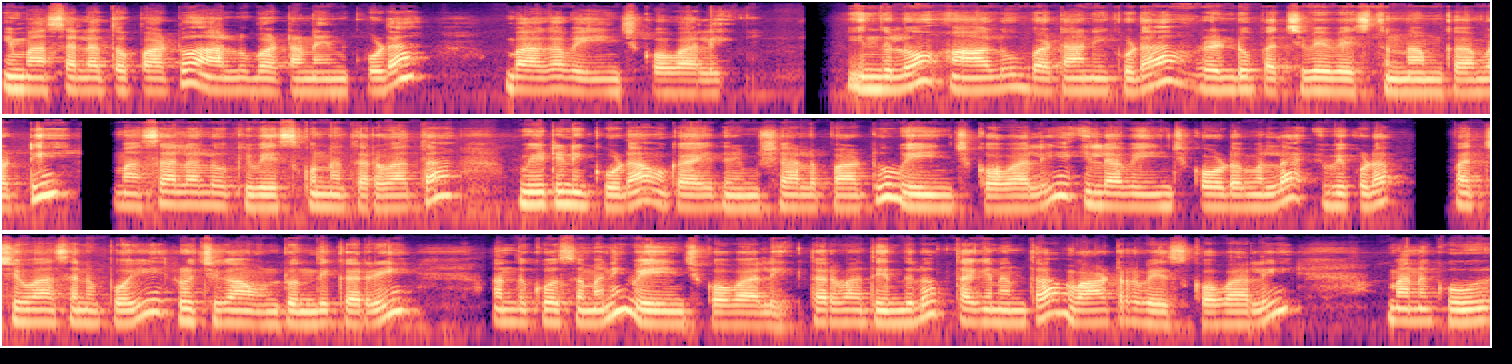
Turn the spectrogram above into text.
ఈ మసాలాతో పాటు ఆలు బఠానీని కూడా బాగా వేయించుకోవాలి. ఇందులో ఆలు బఠానీ కూడా రెండు పచ్చివే వేస్తున్నాం కాబట్టి మసాలాలోకి వేసుకున్న తర్వాత వీటిని కూడా ఒక ఐదు నిమిషాల పాటు వేయించుకోవాలి. ఇలా వేయించుకోవడం వల్ల ఇవి కూడా పచ్చి వాసన పోయి రుచిగా ఉంటుంది కర్రీ. అందుకోసమని వేయించుకోవాలి. తర్వాత ఇందులో తగినంత వాటర్ వేసుకోవాలి. మనకు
